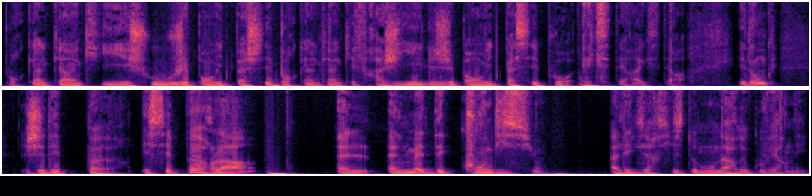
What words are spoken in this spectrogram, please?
pour quelqu'un qui échoue. J'ai pas envie de passer pour quelqu'un qui est fragile. J'ai pas envie de passer pour etc etc. Et donc j'ai des peurs. Et ces peurs là, elles, elles mettent des conditions à l'exercice de mon art de gouverner.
